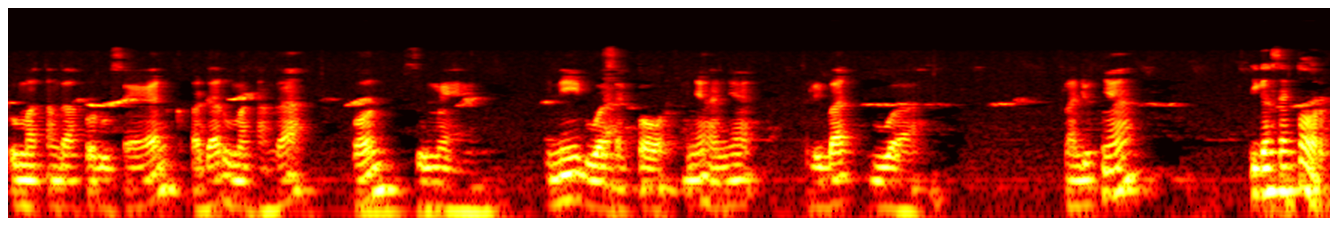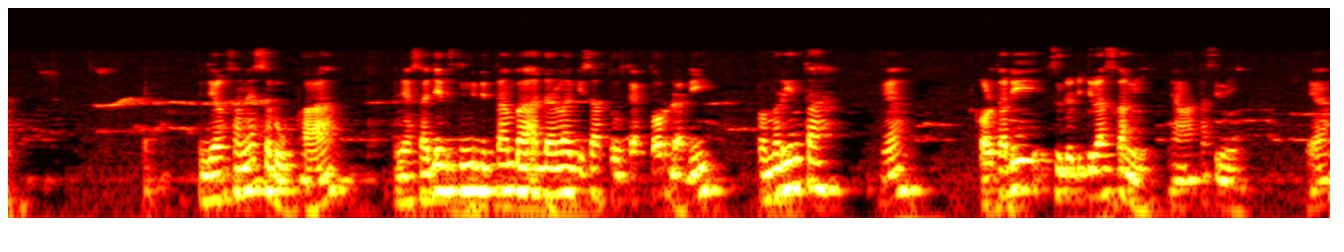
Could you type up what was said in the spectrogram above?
rumah tangga produsen kepada rumah tangga konsumen. Ini dua sektor, hanya hanya terlibat dua. Selanjutnya tiga sektor. Penjelasannya serupa, hanya saja di sini ditambah ada lagi satu sektor dari pemerintah, ya. Kalau tadi sudah dijelaskan nih yang atas ini, ya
